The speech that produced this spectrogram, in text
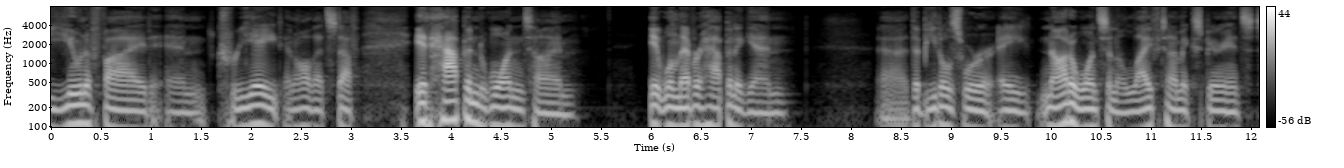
be unified and create and all that stuff. It happened one time. It will never happen again. Uh, the Beatles were a not a once in a lifetime experience.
